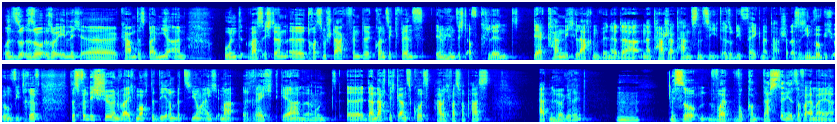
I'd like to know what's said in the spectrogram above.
Und so, so, so ähnlich äh, kam das bei mir an. Und was ich dann äh, trotzdem stark finde, Konsequenz im Hinsicht auf Clint. Der kann nicht lachen, wenn er da Natascha tanzen sieht, also die Fake Natascha, dass es ihn wirklich irgendwie trifft. Das finde ich schön, weil ich mochte deren Beziehung eigentlich immer recht gerne. Mhm. Und äh, dann dachte ich ganz kurz, habe ich was verpasst? Er hat ein Hörgerät? Mhm. Ich so, wo, wo kommt das denn jetzt auf einmal her?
